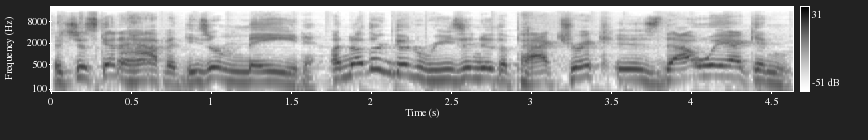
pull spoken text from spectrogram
It's just to happen. These are made. Another good reason to the pack trick is that way I can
